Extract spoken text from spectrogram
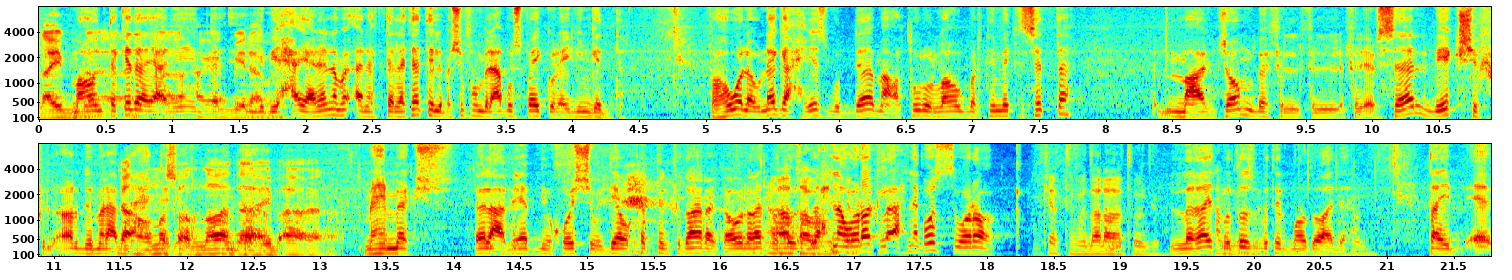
لعيب ما هو انت كده يعني انت اللي بيح... يعني أنا أنا الثلاثات اللي بشوفهم بيلعبوا spike قليلين جدا. فهو لو نجح يثبت ده مع طول الله أكبر 2 متر 6 مع الجامب في ال في, ال في الإرسال بيكشف الأرض الملعب لا ما شاء الله ده يبقى ما يهمكش. العب يا ابني وخش وديها وكابتن في ظهرك أهو لغاية ما آه، تظبط. إحنا وراك لا إحنا بص وراك. كابتن في ظهرك على طول لغاية ما تظبط الموضوع ده. طيب آه،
